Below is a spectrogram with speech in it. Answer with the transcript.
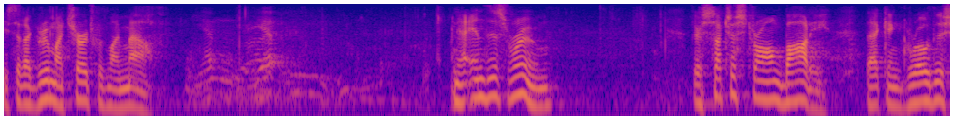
He said, I grew my church with my mouth. Yep. Yep. Now, in this room, there's such a strong body that can grow this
